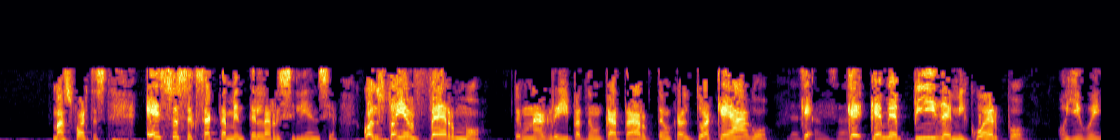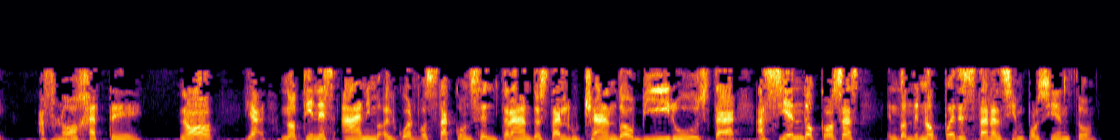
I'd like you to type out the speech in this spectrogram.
más fuertes. Eso es exactamente la resiliencia. Cuando estoy enfermo, tengo una gripa, tengo un catarro, tengo calentura, ¿qué hago? ¿Qué, qué, qué me pide mi cuerpo? Oye, güey, aflójate, ¿no? Ya no tienes ánimo, el cuerpo está concentrando, está luchando virus, está haciendo cosas en donde no puedes estar al 100%.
